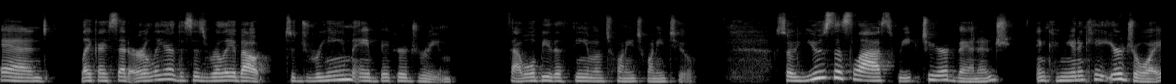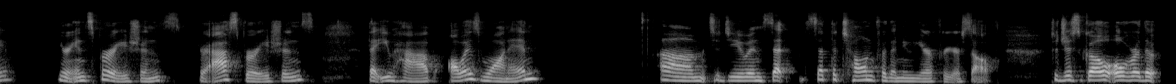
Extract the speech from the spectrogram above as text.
And like I said earlier, this is really about to dream a bigger dream. That will be the theme of 2022. So use this last week to your advantage and communicate your joy, your inspirations, your aspirations, that you have always wanted um, to do and set set the tone for the new year for yourself. To just go over the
